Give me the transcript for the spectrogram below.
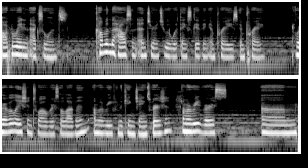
Operate in excellence. Come in the house and enter into it with thanksgiving and praise and pray. Revelation 12, verse 11. I'm going to read from the King James Version. I'm going to read verse um,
